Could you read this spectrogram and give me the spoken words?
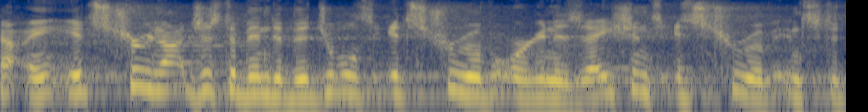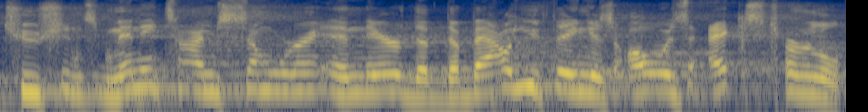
it's true not just of individuals, it's true of organizations, it's true of institutions. Many times, somewhere in there, the, the value thing is always external.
